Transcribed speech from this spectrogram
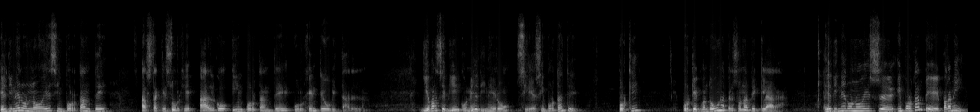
El dinero no es importante hasta que surge algo importante, urgente o vital. Llevarse bien con el dinero sí es importante. ¿Por qué? Porque cuando una persona declara, el dinero no es eh, importante para mí,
